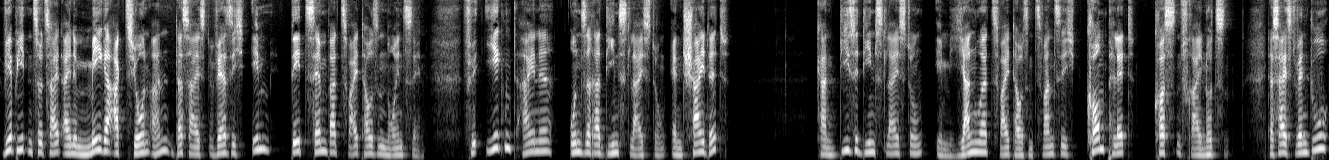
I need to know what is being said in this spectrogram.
Wir bieten zurzeit eine Mega-Aktion an. Das heißt, wer sich im Dezember 2019 für irgendeine unserer Dienstleistungen entscheidet, kann diese Dienstleistung im Januar 2020 komplett kostenfrei nutzen. Das heißt, wenn du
